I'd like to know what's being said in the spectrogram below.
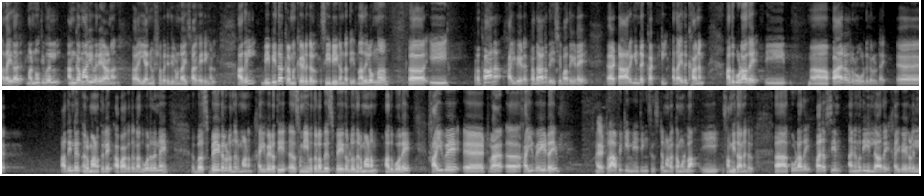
അതായത് മണ്ണൂത്തി മുതൽ അങ്കമാലി വരെയാണ് ഈ അന്വേഷണ പരിധിയിലുണ്ടായ സാഹചര്യങ്ങൾ. അതിൽ വിവിധ ക്രമക്കേടുകൾ സി ബി കണ്ടെത്തിയിരുന്നു. അതിലൊന്ന് ഈ പ്രധാന ഹൈവേയുടെ പ്രധാന ദേശീയപാതയുടെ ടാറിങ്ങിന്റെ കട്ടി അതായത് ഖനം അതുകൂടാതെ ഈ പാരൽ റോഡുകളുടെ അതിന്റെ നിർമ്മാണത്തിലെ അപാകതകൾ അതുപോലെ തന്നെ ബസ് ബേകളുടെ നിർമ്മാണം ഹൈവേയുടെ സമീപത്തുള്ള ബസ് ബേകളുടെ നിർമ്മാണം അതുപോലെ ഹൈവേ ഹൈവേയുടെ ട്രാഫിക് ഇമേജിംഗ് സിസ്റ്റം അടക്കമുള്ള ഈ സംവിധാനങ്ങൾ. കൂടാതെ പരസ്യം അനുമതിയില്ലാതെ ഹൈവേകളിൽ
